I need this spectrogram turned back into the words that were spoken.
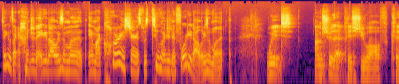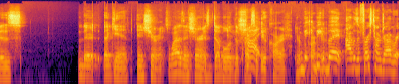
I think it was like $180 a month, and my car insurance was $240 a month. which I'm sure that pissed you off because there again insurance. Why is insurance double the price High. of your car? Your Be- car be- but I was a first time driver,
